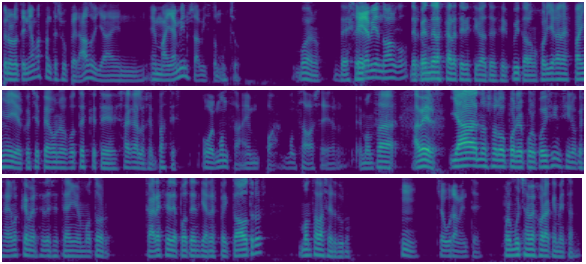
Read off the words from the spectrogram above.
pero lo tenía bastante superado ya en, en Miami no se ha visto mucho. Bueno, de- Seguía viendo algo. depende pero- de las características del circuito. A lo mejor llegan a España y el coche pega unos botes que te sacan los empastes. O en Monza. En, buah, en Monza va a ser... En Monza, a ver, ya no solo por el porpoising, sino que sabemos que Mercedes este año el motor carece de potencia respecto a otros. Monza va a ser duro, Hmm, seguramente. por mucha mejora que metan.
